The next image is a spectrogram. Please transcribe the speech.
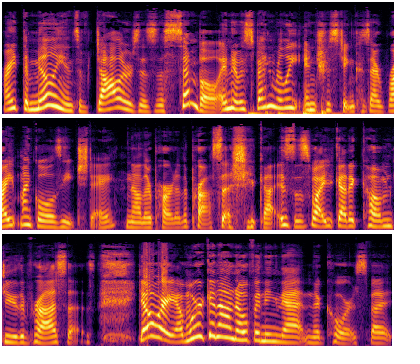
right? The millions of dollars is the symbol. And it has been really interesting because I write my goals each day. Now they're part of the process, you guys. This is why you got to come do the process. Don't worry, I'm working on opening that in the course. But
